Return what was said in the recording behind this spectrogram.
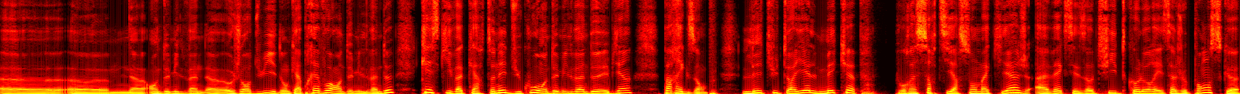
euh, euh, en 2020 euh, aujourd'hui et donc à prévoir en 2022. Qu'est-ce qui va cartonner du coup en 2022 Eh bien par exemple les tutoriels make-up pour assortir son maquillage avec ses outfits colorés. Ça, je pense que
